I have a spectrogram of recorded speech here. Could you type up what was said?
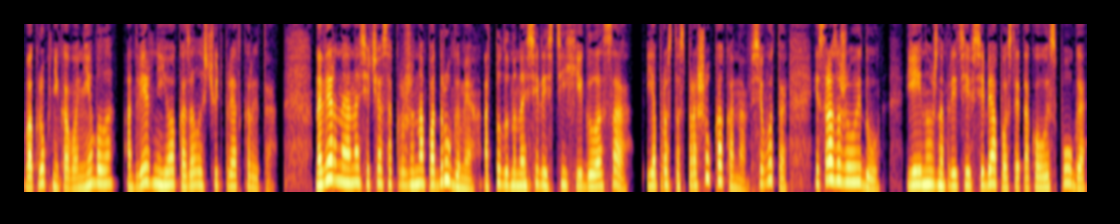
Вокруг никого не было, а дверь в нее оказалась чуть приоткрыта. Наверное, она сейчас окружена подругами. Оттуда доносились тихие голоса. Я просто спрошу, как она, всего-то, и сразу же уйду. Ей нужно прийти в себя после такого испуга,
